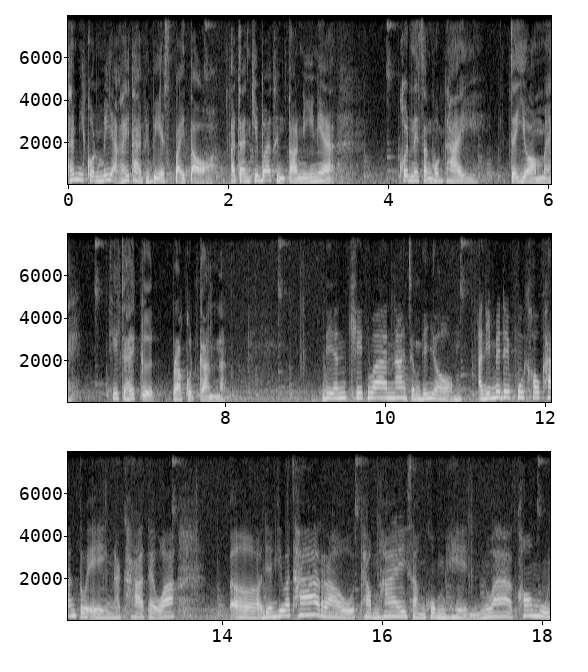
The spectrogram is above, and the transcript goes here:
ถ้ามีคนไม่อยากให้ไทย PBS ไปต่อ อาจารย์คิดว่าถึงตอนนี้เนี่ยคนในสังคมไทยจะยอมไหม ที่จะให้เกิดปรากฏการณ์นั้นเดียนคิดว่าน่าจะไม่ยอม อันนี้ไม่ได้พูดเข้าข้างตัวเองนะคะ แต่ว่าเดียนคิดว่าถ้าเราทำให้สังคมเห็นว่าข้อมูล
